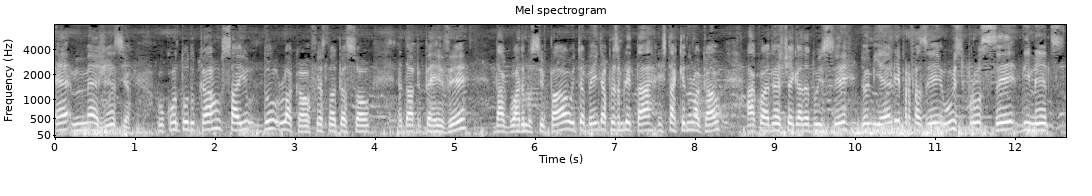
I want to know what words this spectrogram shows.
emergência. O condutor do carro saiu do local. Foi assinado pessoal é, da PRV, da Guarda Municipal e também da Polícia Militar, está aqui no local, aguardando a chegada do IC, do ML, para fazer os procedimentos.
